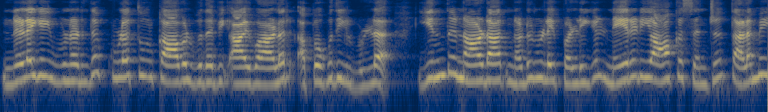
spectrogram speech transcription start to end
நிலையை உணர்ந்த குளத்தூர் காவல் உதவி ஆய்வாளர் அப்பகுதியில் உள்ள இந்து நாடார் நடுநிலைப் பள்ளியில் நேரடியாக சென்று தலைமை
